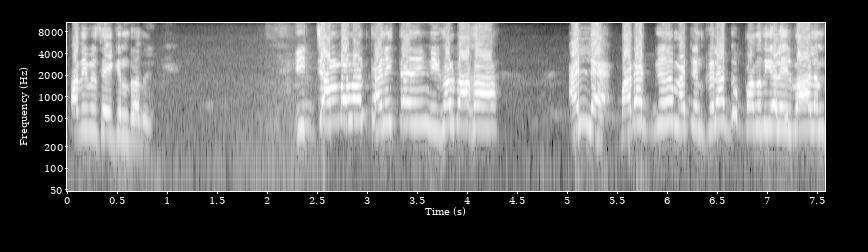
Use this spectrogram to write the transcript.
பதிவு செய்கின்றது. இச்சம்பவம் தனித்தனி நிகழ்வாக அல்ல. வடக்கு மற்றும் கிழக்கு பகுதிகளில் வாழும்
